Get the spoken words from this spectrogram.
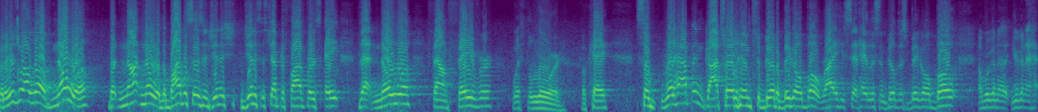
but here's what I love Noah, but not Noah. The Bible says in Genesis, Genesis chapter 5, verse 8, that Noah found favor with the Lord. Okay? So what happened? God told him to build a big old boat, right? He said, "Hey, listen, build this big old boat, and we're gonna, you're gonna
